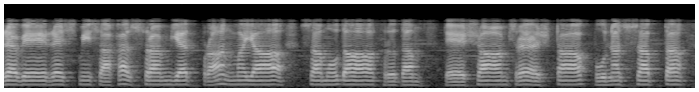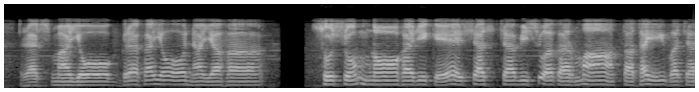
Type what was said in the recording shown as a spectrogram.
रवेरश्मिसहस्रं यत्प्राङ्मया समुदाहृतं तेषां श्रेष्ठाः पुनः सप्त रश्मयो ग्रहयोनयः सुषुम्नो हरिकेशश्च विश्वकर्मा तथैव च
